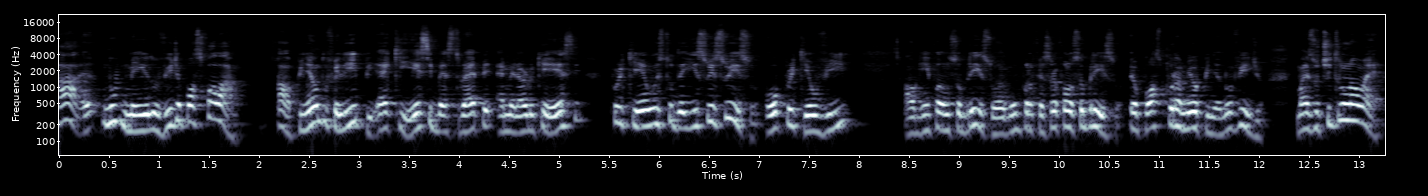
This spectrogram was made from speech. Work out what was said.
Ah, no meio do vídeo eu posso falar. Ah, a opinião do Felipe é que esse best trap é melhor do que esse, porque eu estudei isso, isso, isso. Ou porque eu vi alguém falando sobre isso, ou algum professor falou sobre isso. Eu posso pôr a minha opinião no vídeo, mas o título não é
